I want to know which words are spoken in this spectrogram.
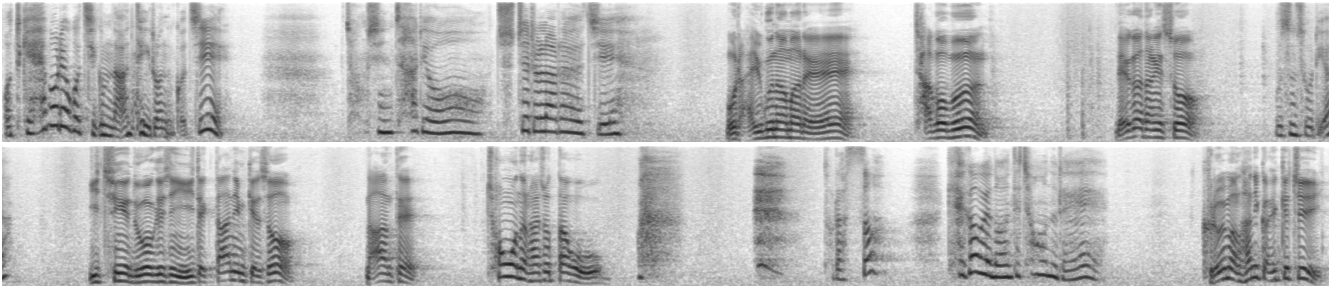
어떻게 해보려고 지금 나한테 이러는 거지? 정신 차려. 주제를 알아야지. 뭘 알고나 말해. 작업은 내가 당했어. 무슨 소리야? 2층에 누워 계신 이댁 따님께서 나한테 청혼을 하셨다고. 돌았어? 걔가 왜 너한테 청혼을 해? 그럴만 하니까 했겠지.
